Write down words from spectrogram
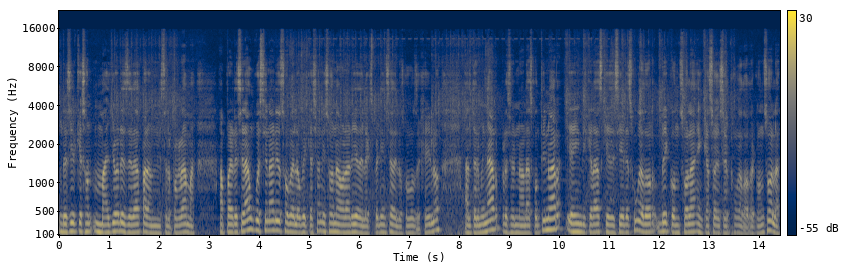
decir que son mayores de edad para unirse al programa. Aparecerá un cuestionario sobre la ubicación y zona horaria de la experiencia de los juegos de Halo. Al terminar, presionarás continuar e indicarás que si eres jugador de consola en caso de ser jugador de consola.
